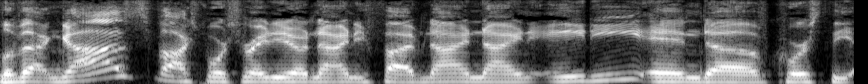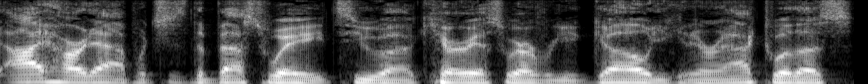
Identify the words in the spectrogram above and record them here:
Levack and Goz, Fox Sports Radio 95.9, 980, and uh, of course the iHeart app, which is the best way to uh, carry us wherever you go. You can interact with us.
